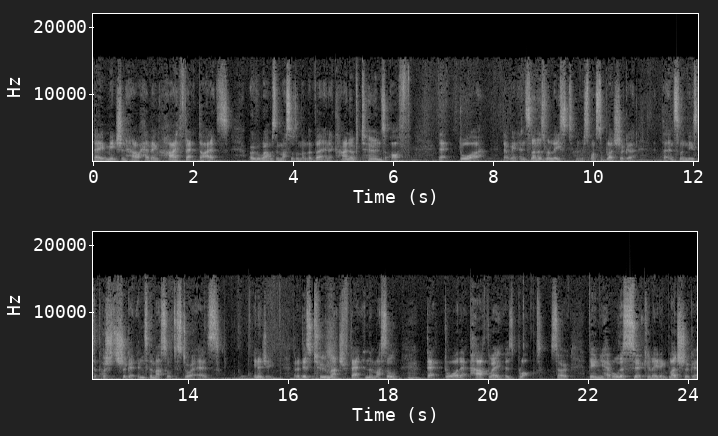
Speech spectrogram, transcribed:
they mention how having high fat diets overwhelms the muscles in the liver and it kind of turns off that door that when insulin is released in response to blood sugar, the insulin needs to push sugar into the muscle to store it as energy. But if there's too much fat in the muscle, Mm. that door, that pathway is blocked. So then you have all this circulating blood sugar,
